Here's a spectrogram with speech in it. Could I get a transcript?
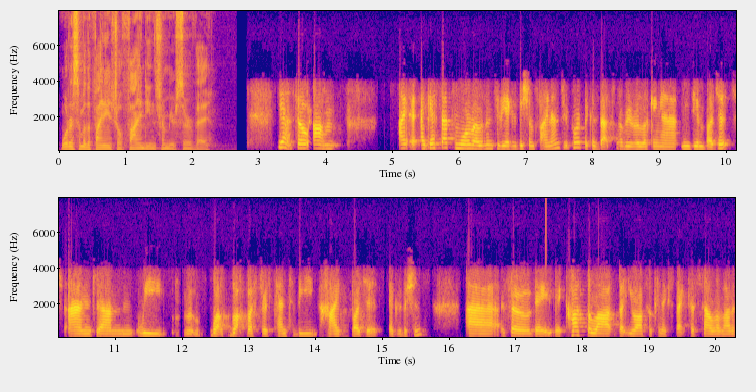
What are some of the financial findings from your survey? Yeah, so um, I, I, guess that's more relevant to the exhibition finance report because that's where we were looking at medium budgets and um, we, well, blockbusters tend to be high budget exhibitions. Uh, so they, they cost a lot, but you also can expect to sell a lot of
